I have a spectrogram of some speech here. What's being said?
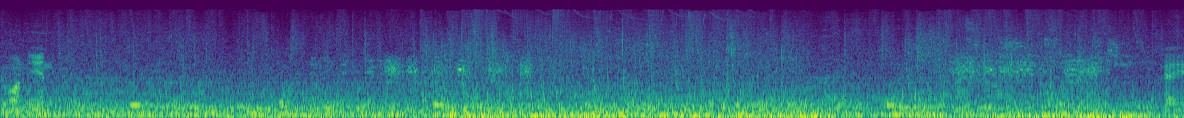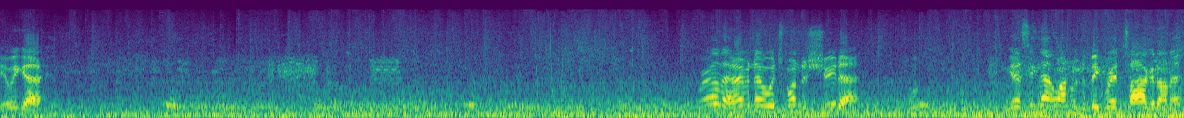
We want in. Here we go. Where are they? I don't even know which one to shoot at. I'm guessing that one with the big red target on it.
